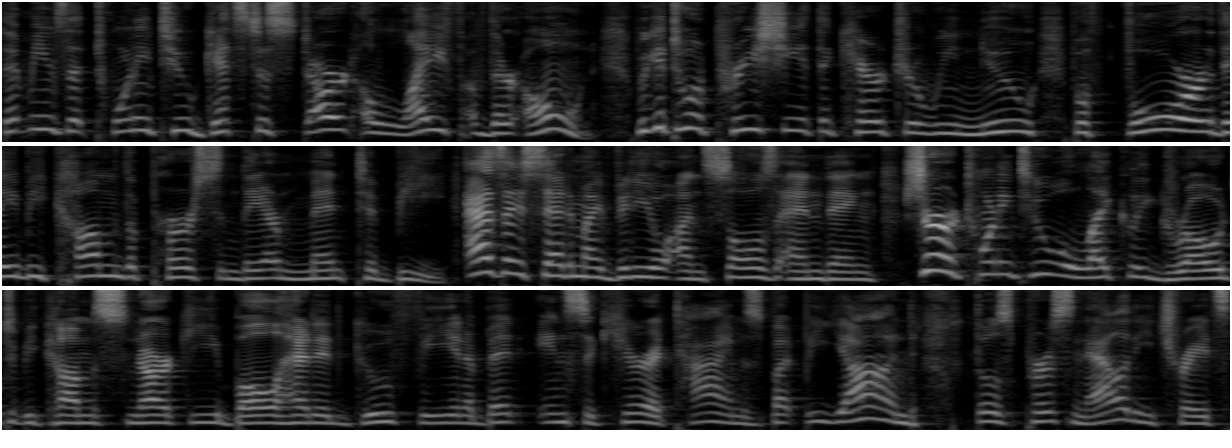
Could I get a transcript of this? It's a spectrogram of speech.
that means that 22 gets to start a life of their own. We get to appreciate the character we knew before they become the person they are meant to be. As I said, in my video on Soul's ending, sure, 22 will likely grow to become snarky, bullheaded, goofy, and a bit insecure at times, but beyond those personality traits,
